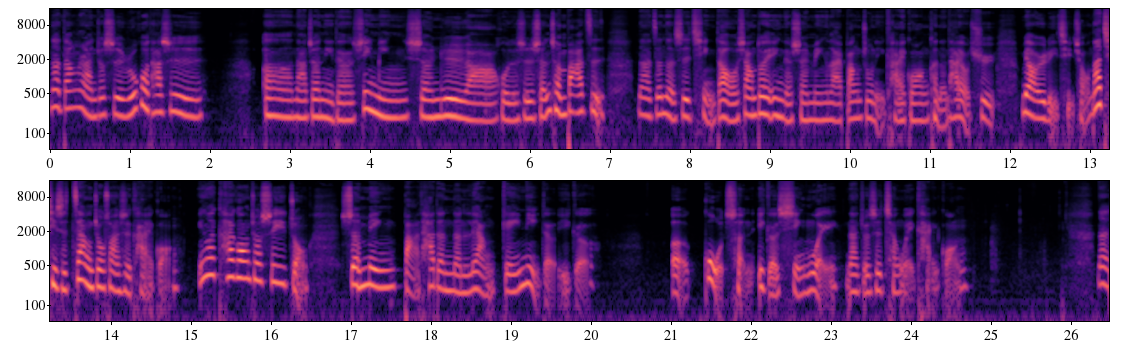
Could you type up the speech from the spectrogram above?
那当然就是如果他是呃拿着你的姓名、生日啊，或者是生辰八字，那真的是请到相对应的神明来帮助你开光，可能他有去庙宇里祈求，那其实这样就算是开光，因为开光就是一种神明把他的能量给你的一个。呃，过程一个行为，那就是称为开光。那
